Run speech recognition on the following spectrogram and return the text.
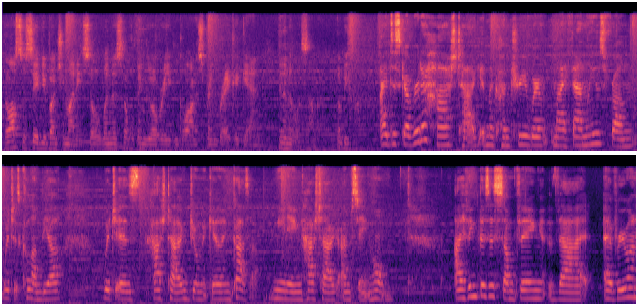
It'll also save you a bunch of money, so when this whole thing's over, you can go on a spring break again in the middle of summer. It'll be fun. I discovered a hashtag in the country where my family is from, which is Colombia, which is hashtag yo me quedo en casa, meaning hashtag I'm staying home. I think this is something that everyone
